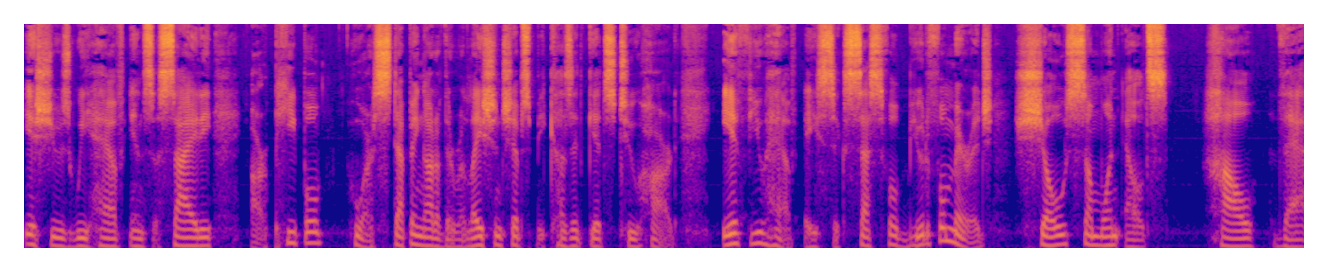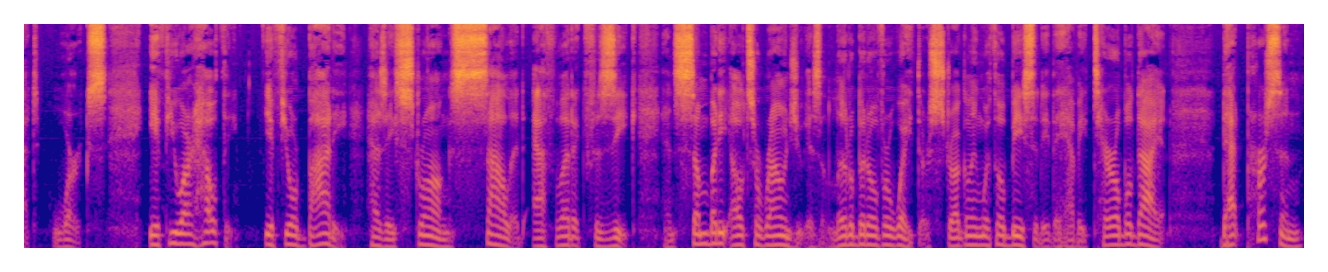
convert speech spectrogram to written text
issues we have in society are people who are stepping out of their relationships because it gets too hard. If you have a successful, beautiful marriage, show someone else how that works. If you are healthy, if your body has a strong, solid, athletic physique, and somebody else around you is a little bit overweight, they're struggling with obesity, they have a terrible diet, that person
